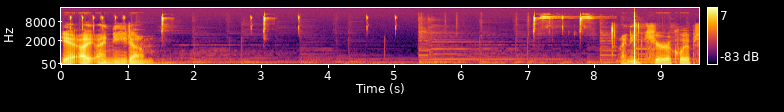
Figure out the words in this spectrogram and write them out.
Yeah, I I need um I need cure equipped.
